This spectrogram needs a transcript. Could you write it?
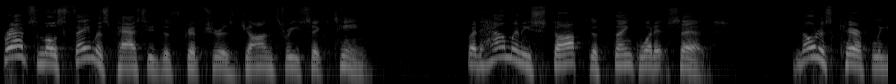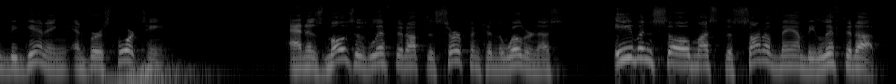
Perhaps the most famous passage of Scripture is John 3:16. But how many stop to think what it says? Notice carefully beginning at verse 14. And as Moses lifted up the serpent in the wilderness, even so must the Son of Man be lifted up,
